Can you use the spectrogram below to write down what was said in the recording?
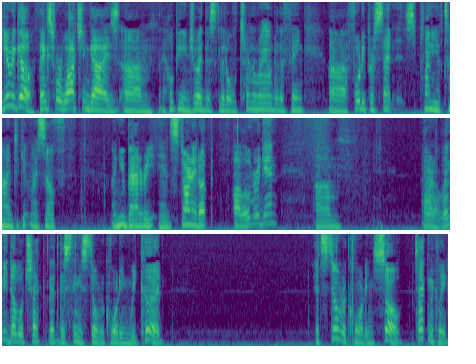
here we go. Thanks for watching, guys. Um, I hope you enjoyed this little turnaround of the thing. Uh, 40% is plenty of time to get myself a new battery and start it up all over again. Um, I don't know. Let me double check that this thing is still recording. We could. It's still recording. So, technically,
